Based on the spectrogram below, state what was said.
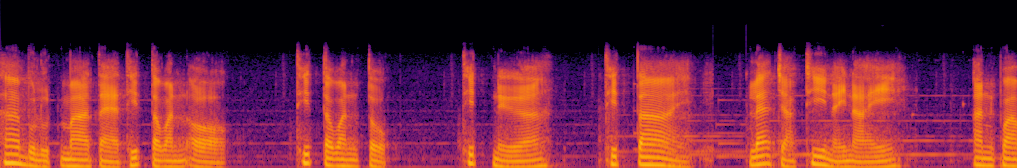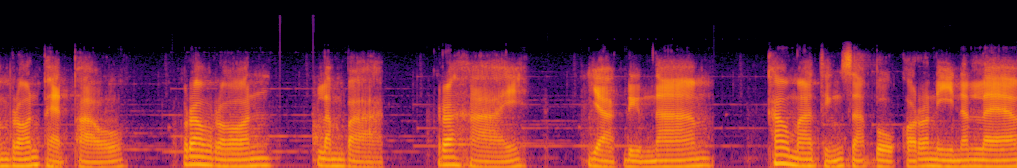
ถ้าบุรุษมาแต่ทิศตะวันออก ทิศตะวันตก ทิศเหนือ ทิศใต้ และจากที่ไหนๆ อันความร้อนแผดเผา เร่าร้อน ลำบาก กระหาย อยากดื่มน้ำเข้ามาถึงสะโบกกรณีนั้นแล้ว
